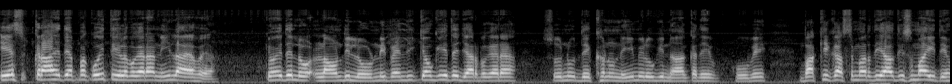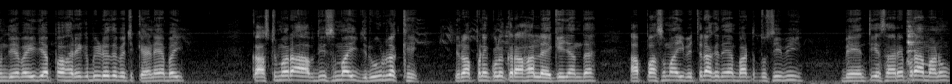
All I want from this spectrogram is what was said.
ਇਸ ਕਰਾਹੇ ਤੇ ਆਪਾਂ ਕੋਈ ਤੇਲ ਵਗੈਰਾ ਨਹੀਂ ਲਾਇਆ ਹੋਇਆ। ਕਿਉਂ ਇਹਦੇ ਲੋ- ਲਾਉਣ ਦੀ ਲੋੜ ਨਹੀਂ ਪੈਂਦੀ, ਕਿਉਂਕਿ ਇਹ ਤੇ ਜਰ ਵਗੈਰਾ ਤੁਹਾਨੂੰ ਦੇਖਣ ਨੂੰ ਨਹੀਂ ਮਿਲੂਗੀ, ਨਾ ਕਦੇ ਹੋਵੇ। ਬਾਕੀ ਕਸਟਮਰ ਦੀ ਆਪਦੀ ਸਮਾਈ ਤੇ ਹੁੰਦੀ ਆ ਬਾਈ, ਜੇ ਆਪਾਂ ਹਰੇਕ ਵੀਡੀਓ ਦੇ ਵਿੱਚ ਕਹਿੰਦੇ ਆ ਬਾਈ ਕਸਟਮਰ ਆਪਦੀ ਸਮਾਈ ਜ਼ਰੂਰ ਰੱਖੇ। ਜਦੋਂ ਆਪਣੇ ਕੋਲ ਕਰਾਹਾ ਲੈ ਕੇ ਜਾਂਦਾ, ਆਪਾਂ ਸਮਾਈ ਵਿੱਚ ਰੱਖਦੇ ਆ ਬਟ ਤੁਸੀਂ ਵੀ ਬੇਨਤੀ ਹੈ ਸਾਰੇ ਭਰਾਵਾਂ ਨੂੰ,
